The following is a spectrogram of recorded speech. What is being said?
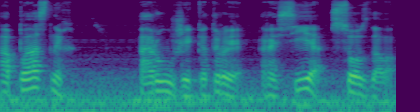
опасных оружий, которые Россия создала.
